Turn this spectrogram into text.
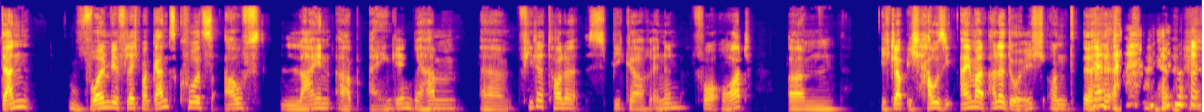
dann wollen wir vielleicht mal ganz kurz aufs Line-up eingehen. Wir haben äh, viele tolle Speakerinnen vor Ort. Ähm, ich glaube, ich hau sie einmal alle durch. Und äh,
